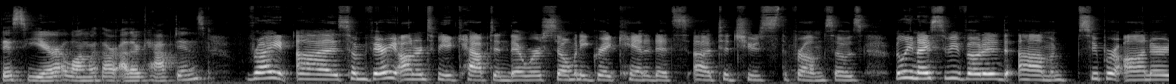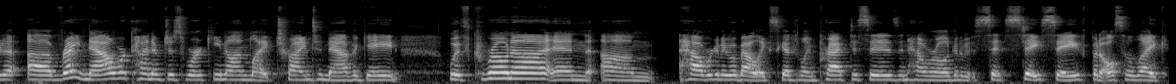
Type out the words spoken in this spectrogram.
this year along with our other captains. Right. Uh, so I'm very honored to be a captain. There were so many great candidates uh, to choose from. So it was really nice to be voted. Um, I'm super honored. Uh, right now, we're kind of just working on like trying to navigate with Corona and um, how we're going to go about like scheduling practices and how we're all going to stay safe, but also like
